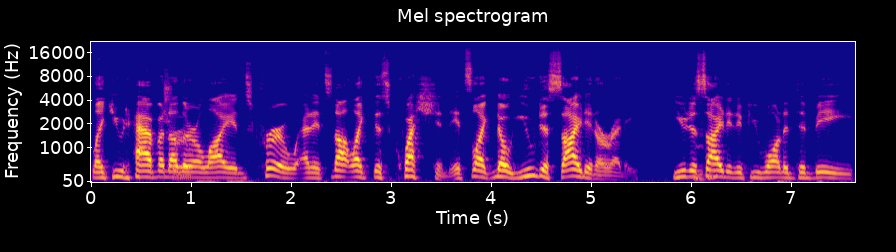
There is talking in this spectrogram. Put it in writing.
Like you'd have another True. alliance crew and it's not like this question. It's like no, you decided already. You decided if you wanted to be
